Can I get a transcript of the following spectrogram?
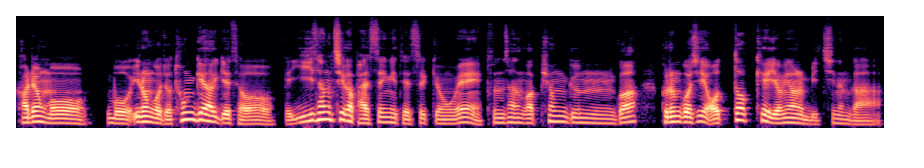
가령 뭐, 뭐 이런 거죠. 통계학에서 이상치가 발생이 됐을 경우에 분산과 평균과 그런 것이 어떻게 영향을 미치는가,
